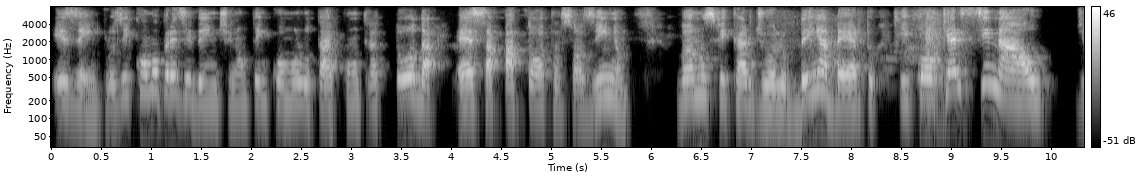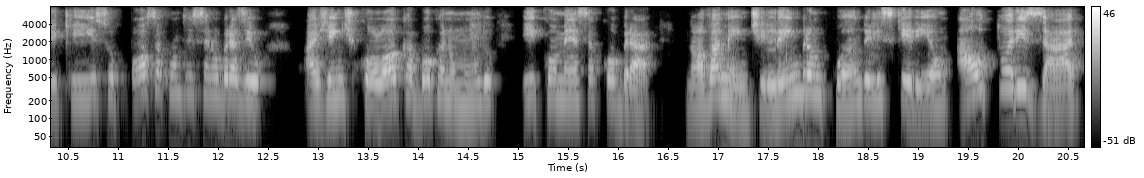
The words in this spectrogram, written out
exemplos. E como o presidente não tem como lutar contra toda essa patota sozinho, vamos ficar de olho bem aberto e qualquer sinal de que isso possa acontecer no Brasil, a gente coloca a boca no mundo e começa a cobrar. novamente, lembram quando eles queriam autorizar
